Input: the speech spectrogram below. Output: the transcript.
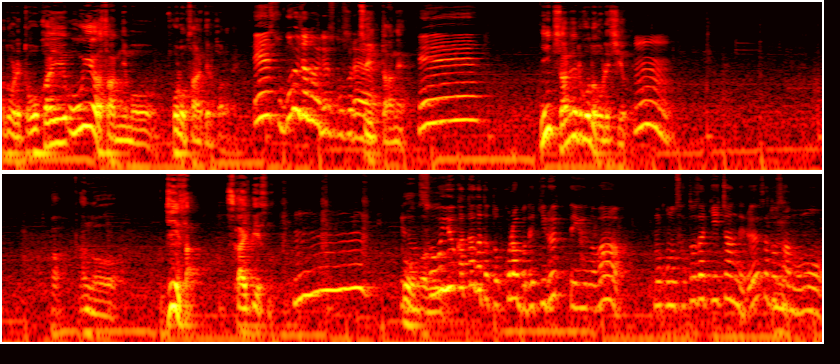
あと俺東海オンエアさんにもフォローされてるからね。えー、すごいじゃないですかそれ。ツイッターね。へえ認知されてることが嬉しいよ。ねうん。ああのジンさん。スカイピースのうーんでもそういう方々とコラボできるっていうのはもうこの里崎チャンネル佐藤さんももう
